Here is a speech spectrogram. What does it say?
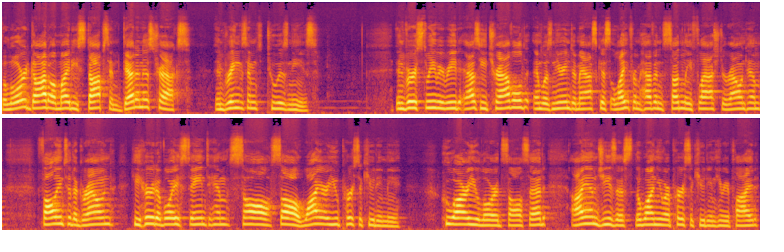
The Lord God Almighty stops him dead in his tracks and brings him to his knees. In verse 3, we read As he traveled and was nearing Damascus, a light from heaven suddenly flashed around him. Falling to the ground, he heard a voice saying to him, Saul, Saul, why are you persecuting me? Who are you, Lord? Saul said. I am Jesus, the one you are persecuting, he replied.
